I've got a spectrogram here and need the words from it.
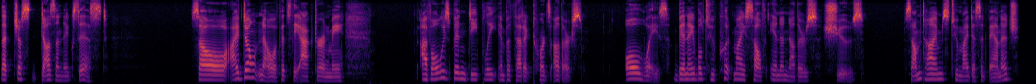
That just doesn't exist. So I don't know if it's the actor in me. I've always been deeply empathetic towards others, always been able to put myself in another's shoes. sometimes to my disadvantage.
